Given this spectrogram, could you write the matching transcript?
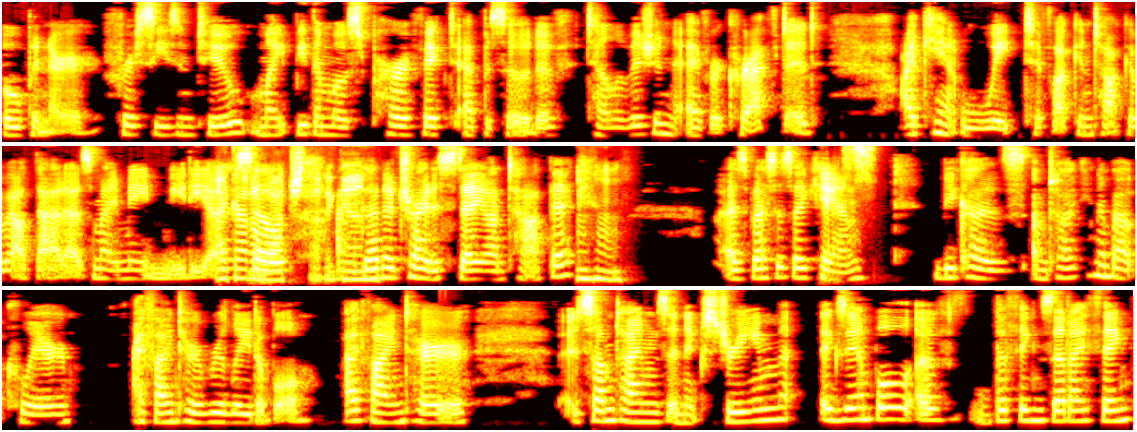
opener for season two might be the most perfect episode of television ever crafted. I can't wait to fucking talk about that as my main media. I gotta so watch that again. I'm gonna try to stay on topic Mhm. as best as I can Yes. because I'm talking about Claire. I find her relatable. I find her sometimes an extreme example of the things that I think,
